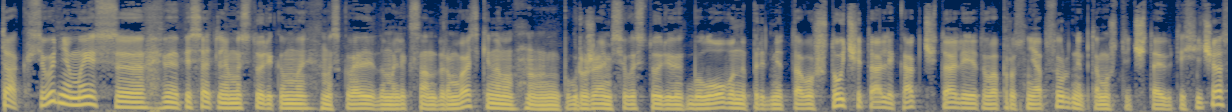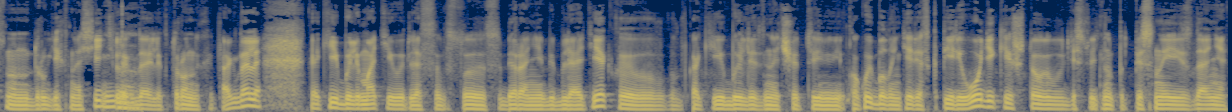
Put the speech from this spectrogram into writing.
Так, сегодня мы с э, писателем-историком и москвоведом Александром Васькиным погружаемся в историю Булова на предмет того, что читали, как читали. Это вопрос не абсурдный, потому что читают и сейчас, но на других носителях, да. да, электронных и так далее. Какие были мотивы для собирания библиотек, э, какие были, значит, какой был интерес к периодике, что действительно подписные издания.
